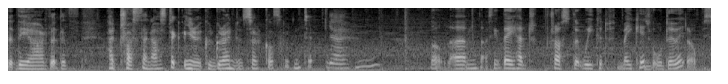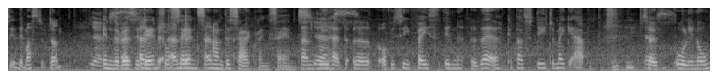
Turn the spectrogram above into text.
that they are that have had trust in us. To, you know, it could go round in circles, couldn't it? yeah. Well, um, I think they had trust that we could make it or do it. Obviously, they must have done. Yes. In the residential and- sense and, and- the cycling sense. And we had uh, obviously faith in their capacity to make it happen. Mhm. So, Yes. all in all,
